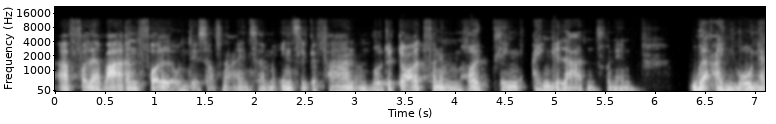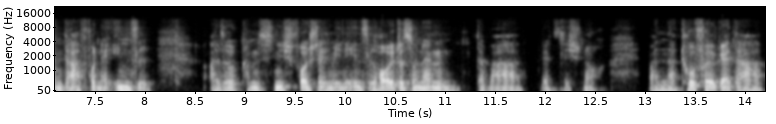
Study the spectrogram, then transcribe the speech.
äh, voller Waren voll und ist auf eine einsame Insel gefahren und wurde dort von dem Häuptling eingeladen, von den Ureinwohnern da von der Insel. Also kann man sich nicht vorstellen wie eine Insel heute, sondern da war letztlich noch, waren Naturvölker da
